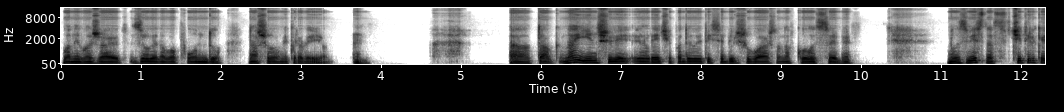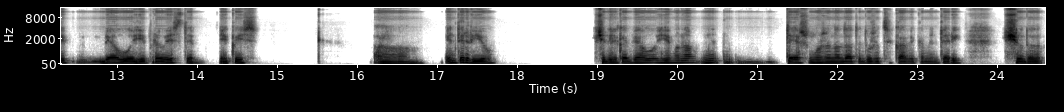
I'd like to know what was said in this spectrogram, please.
вони вважають, зеленого фонду нашого мікрорайону? Так, на інші речі подивитися більш уважно навколо себе. Ну, звісно, з вчителькою біології провести якесь а, інтерв'ю. Вчителька біології, вона теж може надати дуже цікаві коментарі щодо,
